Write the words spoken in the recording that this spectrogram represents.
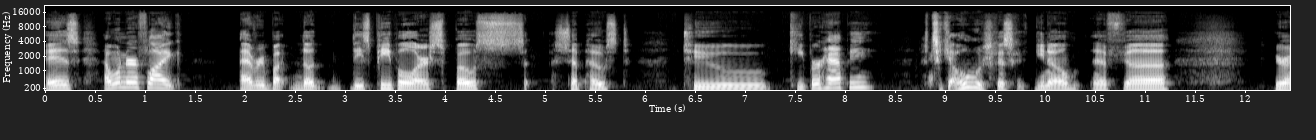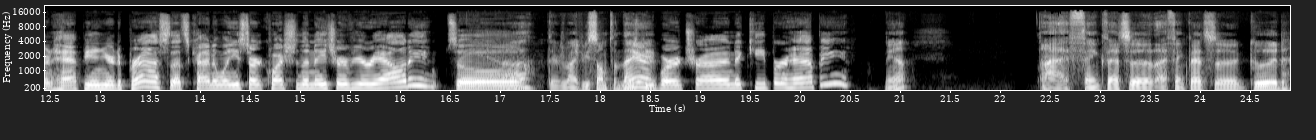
Is I wonder if like everybody, the, these people are supposed supposed to keep her happy. To- Oh, because you know, if uh, you're unhappy and you're depressed, that's kind of when you start questioning the nature of your reality. So yeah, there might be something these there. people are trying to keep her happy. Yeah. I think that's a I think that's a good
